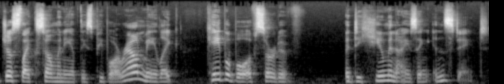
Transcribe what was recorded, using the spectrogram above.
just like so many of these people around me, like capable of sort of a dehumanizing instinct,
